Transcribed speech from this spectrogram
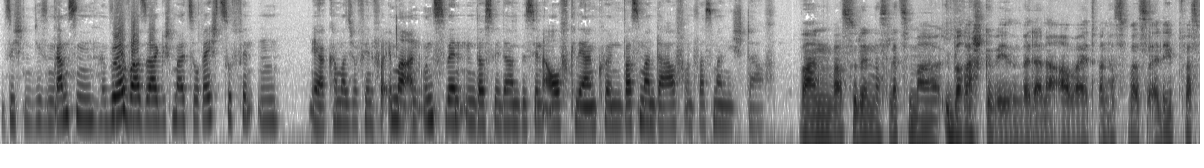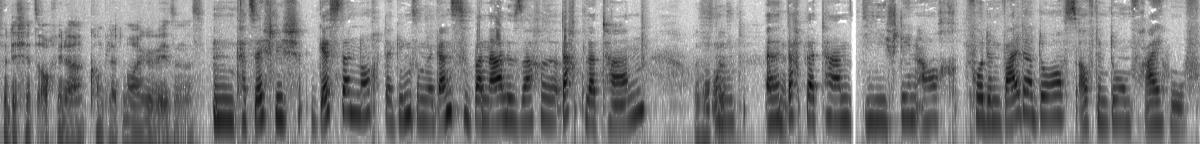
sich in diesem ganzen Wirrwarr, sage ich mal, zurechtzufinden, ja, kann man sich auf jeden Fall immer an uns wenden, dass wir da ein bisschen aufklären können, was man darf und was man nicht darf. Wann warst du denn das letzte Mal überrascht gewesen bei deiner Arbeit? Wann hast du was erlebt, was für dich jetzt auch wieder komplett neu gewesen ist? Mm, Tatsächlich gestern noch, da ging es um eine ganz banale Sache, Dachplatanen. Was ist Und äh, Dachplatanen, die stehen auch vor dem Walderdorfs auf dem Dom Freihof.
